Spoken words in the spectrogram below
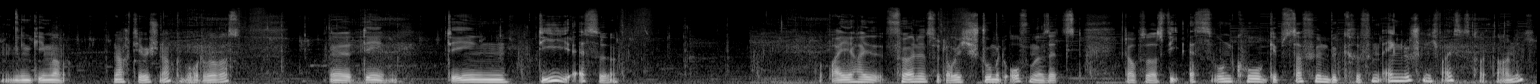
Den gehen wir nach, die habe ich schon abgebaut, oder was? Äh, den. Den. Die esse. Wobei Furnace wird, glaube ich, Stur mit Ofen ersetzt. Ich glaube, sowas wie S und Co. Gibt es dafür einen Begriff im Englischen? Ich weiß es gerade gar nicht.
